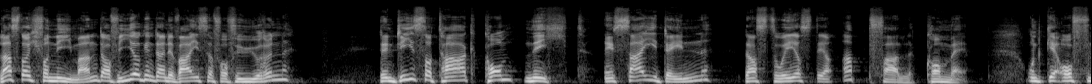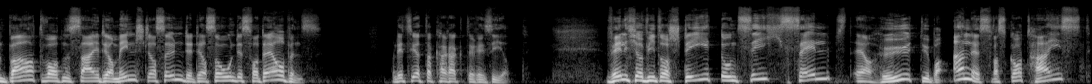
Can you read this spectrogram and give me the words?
Lasst euch von niemand auf irgendeine Weise verführen, denn dieser Tag kommt nicht, es sei denn, dass zuerst der Abfall komme und geoffenbart worden sei der Mensch der Sünde, der Sohn des Verderbens. Und jetzt wird er charakterisiert. Welcher widersteht und sich selbst erhöht über alles, was Gott heißt,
